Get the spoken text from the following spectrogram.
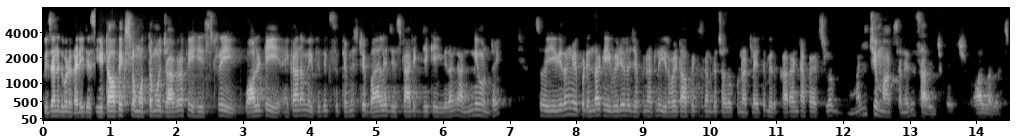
క్విజ్ అనేది కూడా రెడీ చేసి ఈ టాపిక్స్లో మొత్తము geography history polity economy physics chemistry biology static GK ఈ విధంగా అన్ని ఉంటాయి. సో ఈ విధంగా ఇప్పుడు ఇందాక ఈ వీడియోలో చెప్పినట్లు ఇరవై టాపిక్స్ కనుక చదువుకున్నట్లయితే మీరు కరెంట్ అఫైర్స్లో మంచి మార్క్స్ అనేది సాధించుకోవచ్చు. All the best.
